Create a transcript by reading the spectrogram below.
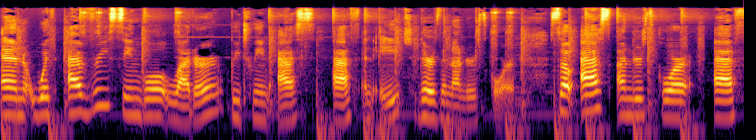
And with every single letter between S, F, and H, there's an underscore. So S underscore F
